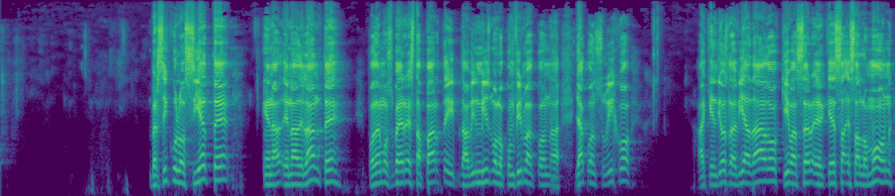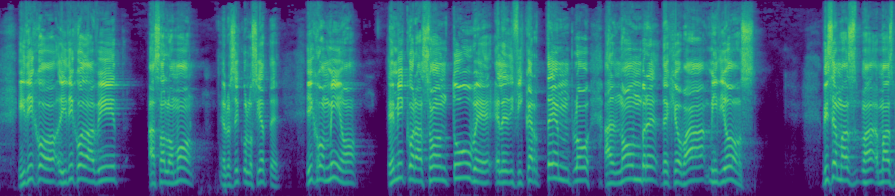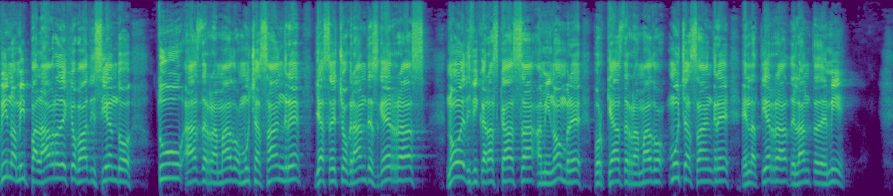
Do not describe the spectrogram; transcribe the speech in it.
versículo 7 en, en adelante, podemos ver esta parte y David mismo lo confirma con, ah, ya con su hijo, a quien Dios le había dado, que iba a ser, eh, que es, Salomón. Y dijo, y dijo David a Salomón, el versículo 7, Hijo mío, en mi corazón tuve el edificar templo al nombre de Jehová mi Dios Dice, más, más vino a mí palabra de Jehová diciendo, tú has derramado mucha sangre y has hecho grandes guerras. No edificarás casa a mi nombre porque has derramado mucha sangre en la tierra delante de mí.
